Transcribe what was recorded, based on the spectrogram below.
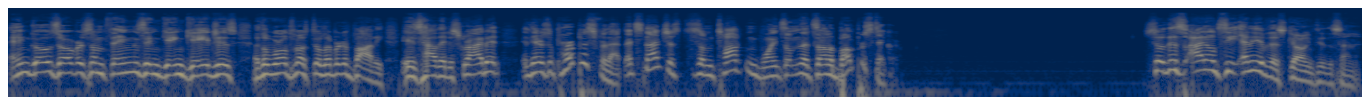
and goes over some things and engages the world's most deliberative body is how they describe it. And there's a purpose for that. That's not just some talking point, something that's on a bumper sticker. So this, I don't see any of this going through the Senate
